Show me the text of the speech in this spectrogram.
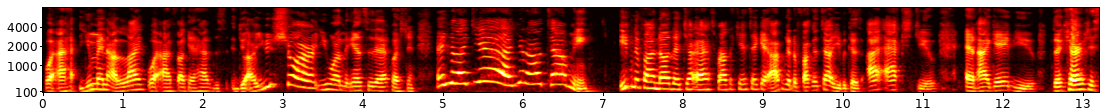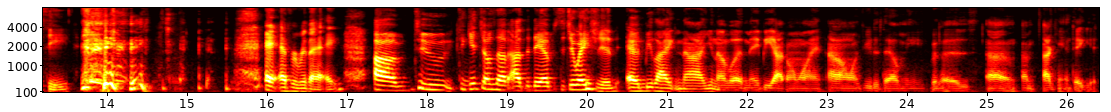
what I. You may not like what I fucking have to. Do are you sure you want to answer that question? And you're like, yeah, you know, tell me even if I know that your ass probably can't take it, I'm gonna fucking tell you because I asked you and I gave you the courtesy and everything um, to to get yourself out of the damn situation and be like, nah, you know what? Maybe I don't want I don't want you to tell me because um, I'm, I can't take it.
